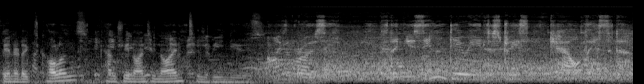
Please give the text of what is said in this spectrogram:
Benedict Collins, Country 99 TV News. I'm Rosie, the New Zealand Dairy industry's Cow Ambassador.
